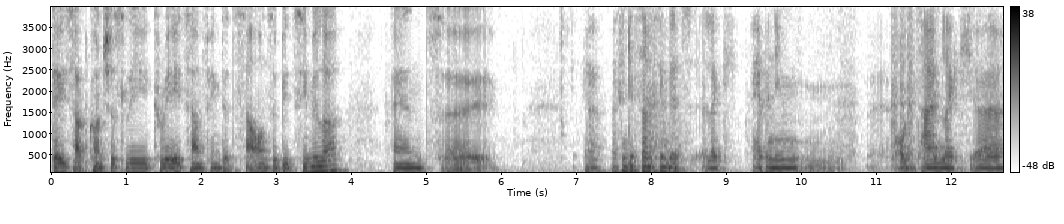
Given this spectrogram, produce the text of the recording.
they subconsciously create something that sounds a bit similar and uh, yeah. I think it's something that's uh, like happening uh, all the time like uh,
